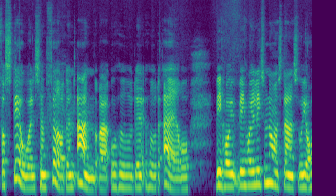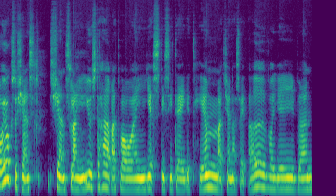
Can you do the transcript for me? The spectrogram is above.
förståelsen för den andra och hur det, hur det är. Och vi, har, vi har ju liksom någonstans, och jag har ju också käns, känslan, just det här att vara en gäst i sitt eget hem, att känna sig övergiven,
